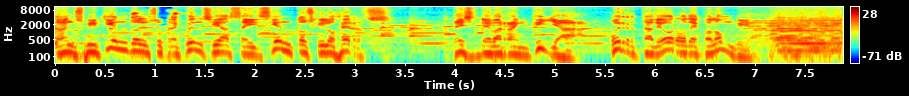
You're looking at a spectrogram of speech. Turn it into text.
transmitiendo en su frecuencia 600 kHz desde Barranquilla, Puerta de Oro de Colombia.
